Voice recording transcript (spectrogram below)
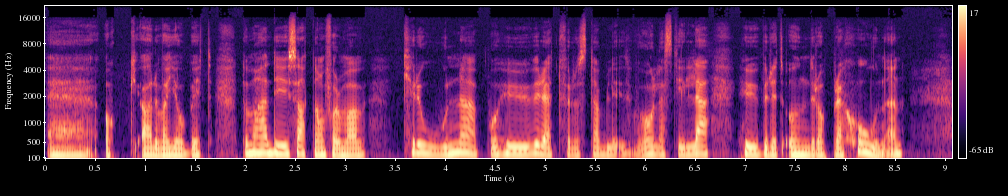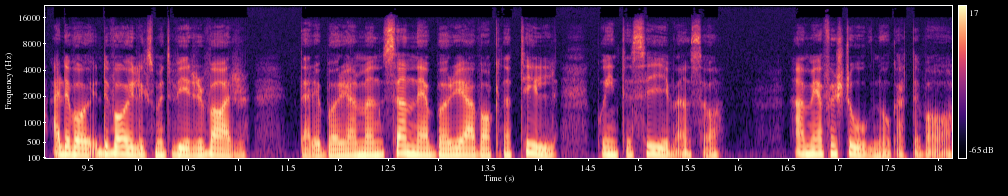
Eh, och ja, Det var jobbigt. De hade ju satt någon form av krona på huvudet för att hålla stilla huvudet under operationen. Eh, det, var, det var ju liksom ett virrvarr där i början. Men sen när jag började vakna till på intensiven så ja, men jag förstod nog att det var,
